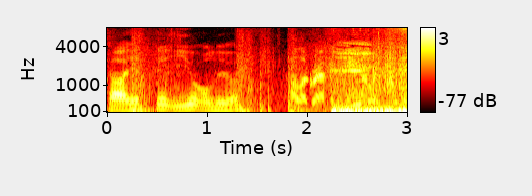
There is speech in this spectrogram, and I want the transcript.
gayet de iyi oluyor. Holographic decoys.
